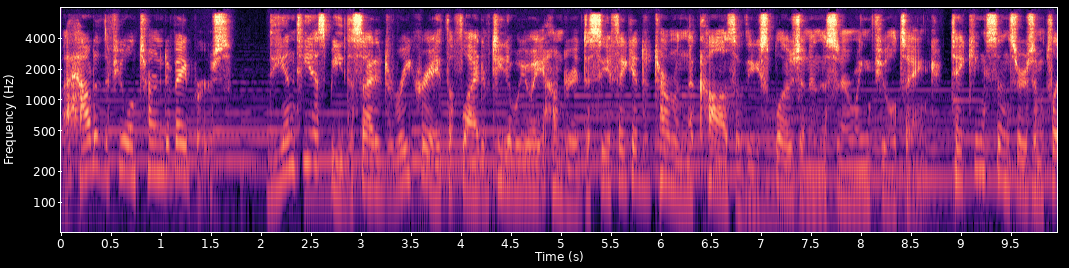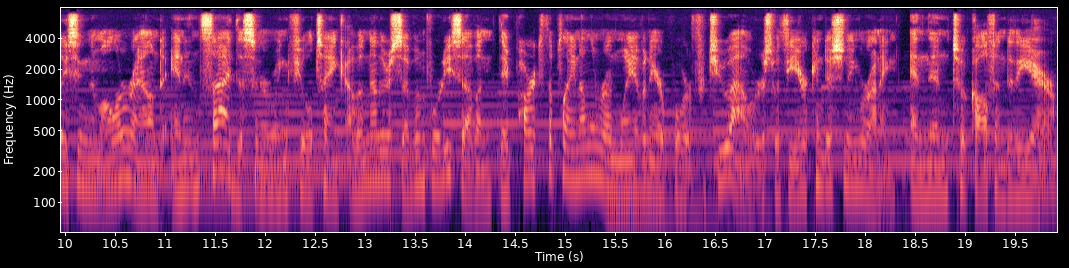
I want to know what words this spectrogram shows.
But how did the fuel turn to vapors? The NTSB decided to recreate the flight of TW-800 to see if they could determine the cause of the explosion in the center wing fuel tank. Taking sensors and placing them all around and inside the center wing fuel tank of another 747, they parked the plane on the runway of an airport for two hours with the air conditioning running, and then took off into the air.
